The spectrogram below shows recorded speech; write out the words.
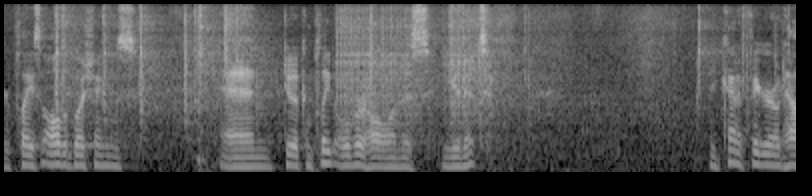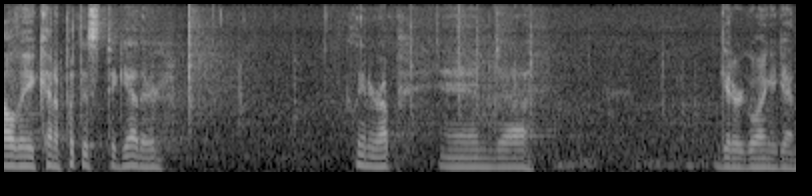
Replace all the bushings and do a complete overhaul on this unit and kind of figure out how they kind of put this together, clean her up, and uh, get her going again.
